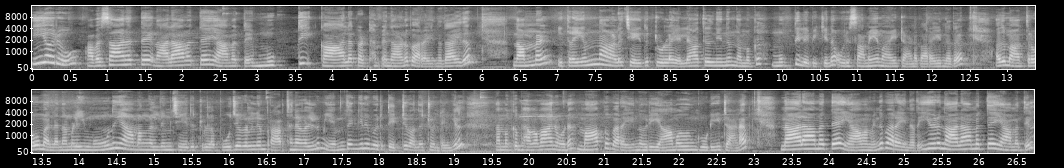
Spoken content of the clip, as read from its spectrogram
ഈ ഒരു അവസാനത്തെ നാലാമത്തെ യാമത്തെ മുക്തി കാലഘട്ടം എന്നാണ് പറയുന്നത്. അതായത് നമ്മൾ ഇത്രയും നാൾ ചെയ്തിട്ടുള്ള എല്ലാത്തിൽ നിന്നും നമുക്ക് മുക്തി ലഭിക്കുന്ന ഒരു സമയമായിട്ടാണ് പറയുന്നത്. അതുമാത്രവുമല്ല നമ്മൾ ഈ മൂന്ന് യാമങ്ങളിലും ചെയ്തിട്ടുള്ള പൂജകളിലും പ്രാർത്ഥനകളിലും എന്തെങ്കിലും ഒരു തെറ്റ് വന്നിട്ടുണ്ടെങ്കിൽ നമുക്ക് ഭഗവാനോട് മാപ്പ് പറയുന്ന ഒരു യാമവും കൂടിയിട്ടാണ് നാലാമത്തെ യാമം എന്ന് പറയുന്നത്. ഈ ഒരു നാലാമത്തെ യാമത്തിൽ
